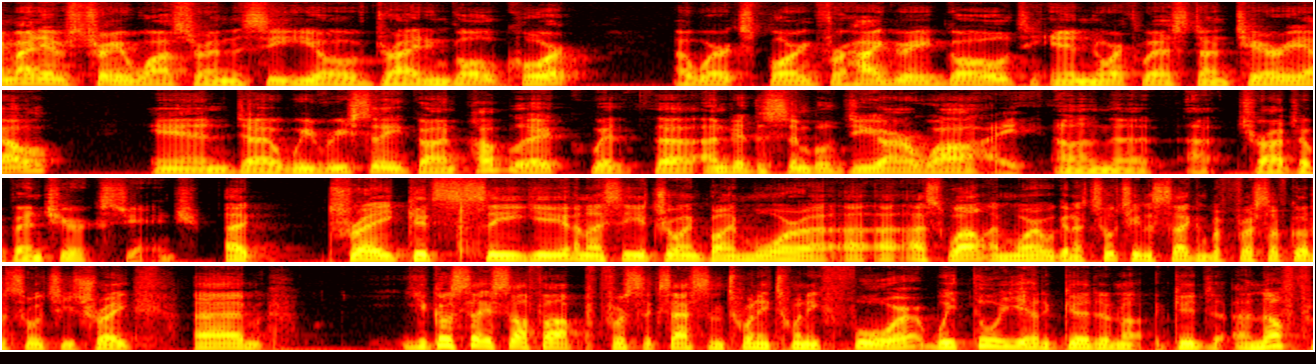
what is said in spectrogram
my name is Trey Wasser. I'm the CEO of Dryden Gold Corp. Uh, we're exploring for high grade gold in Northwest Ontario. And uh, we recently gone public with uh, under the symbol DRY on the uh, Toronto Venture Exchange. Uh, Trey, good to see you. And I see you're joined by Maura uh, as well. And Maura, we're going to talk to you in a second. But first, I've got to talk to you, Trey. Um, you've got to set yourself up for success in 2024. We thought you had a good enough, good enough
